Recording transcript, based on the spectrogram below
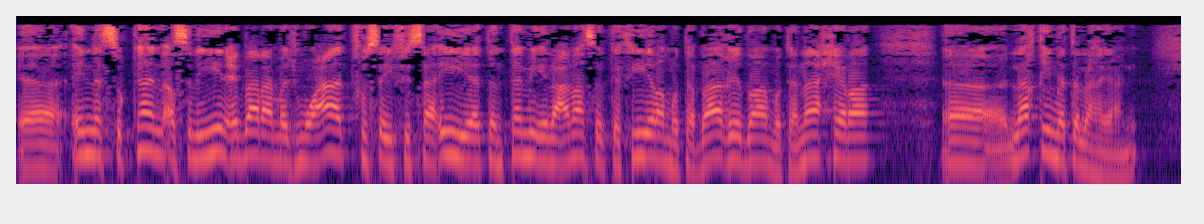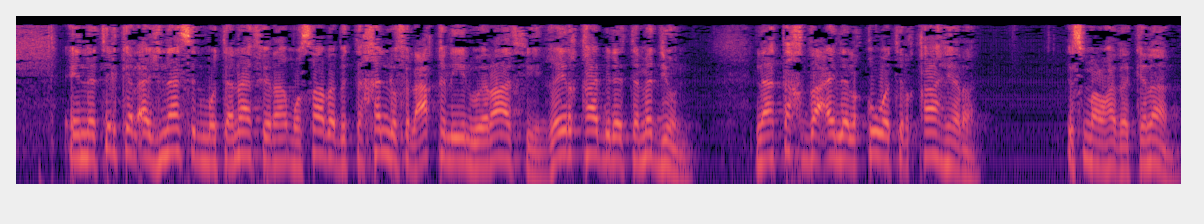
آه، إن السكان الأصليين عبارة عن مجموعات فسيفسائية تنتمي إلى عناصر كثيرة متباغضة متناحرة آه، لا قيمة لها يعني. إن تلك الأجناس المتنافرة مصابة بالتخلف العقلي الوراثي غير قابلة للتمدن لا تخضع إلى القوة القاهرة. اسمعوا هذا الكلام.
